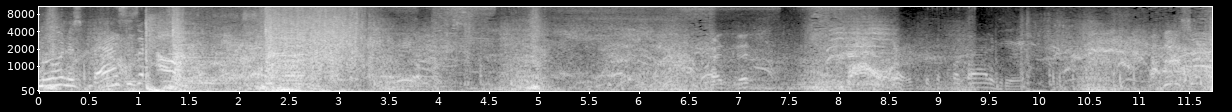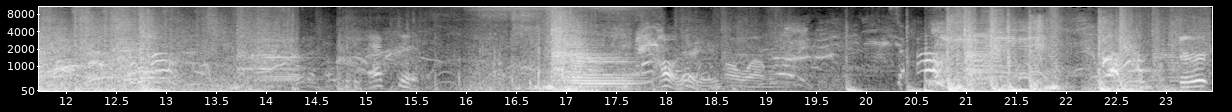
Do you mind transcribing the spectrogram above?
Moving as fast as I. Oh! Wow. Dirt.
